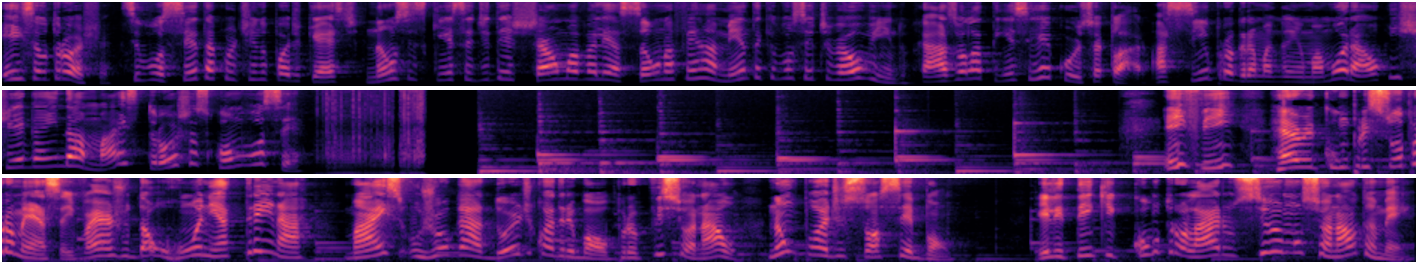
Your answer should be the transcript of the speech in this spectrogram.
Ei, seu trouxa, se você está curtindo o podcast, não se esqueça de deixar uma avaliação na ferramenta que você estiver ouvindo, caso ela tenha esse recurso, é claro. Assim o programa ganha uma moral e chega ainda mais trouxas como você. Enfim, Harry cumpre sua promessa e vai ajudar o Rony a treinar. Mas o jogador de quadribol profissional não pode só ser bom. Ele tem que controlar o seu emocional também.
